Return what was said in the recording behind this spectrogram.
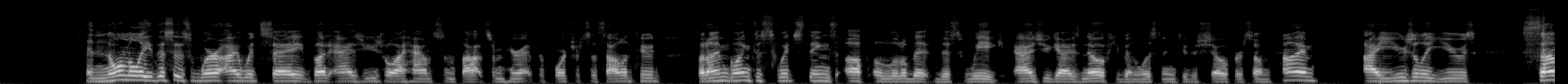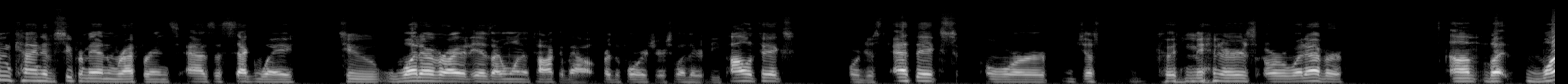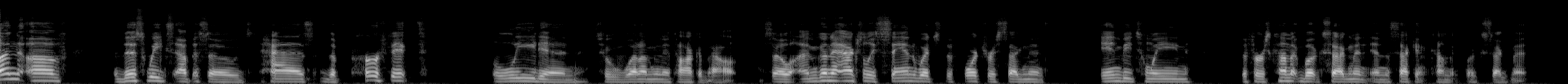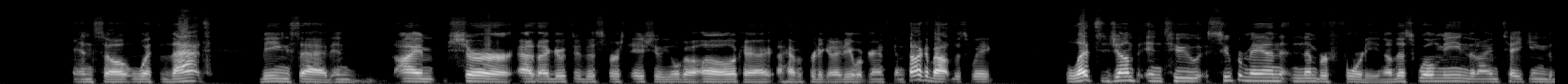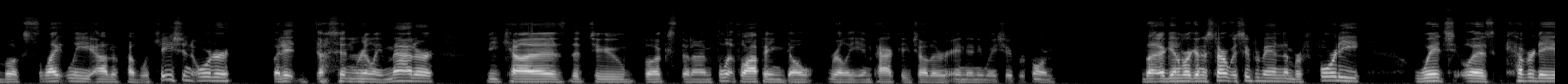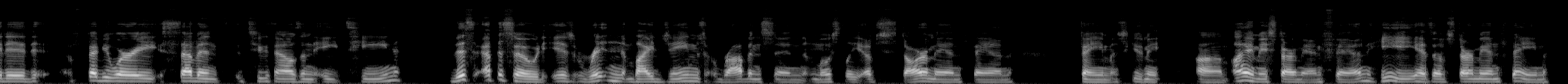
And normally, this is where I would say, but as usual, I have some thoughts from here at the Fortress of Solitude. But I'm going to switch things up a little bit this week. As you guys know, if you've been listening to the show for some time, I usually use some kind of Superman reference as a segue to whatever it is I want to talk about for the Foresters, whether it be politics or just ethics or just good manners or whatever. Um, but one of this week's episodes has the perfect lead in to what I'm going to talk about. So I'm going to actually sandwich the Fortress segment in between the first comic book segment and the second comic book segment. And so, with that being said, and I'm sure as I go through this first issue, you'll go, oh, okay, I have a pretty good idea what Grant's going to talk about this week. Let's jump into Superman number 40. Now, this will mean that I'm taking the book slightly out of publication order, but it doesn't really matter because the two books that I'm flip flopping don't really impact each other in any way, shape, or form. But again, we're going to start with Superman number 40, which was cover dated February 7th, 2018. This episode is written by James Robinson, mostly of Starman fan fame. Excuse me. Um, I am a Starman fan. He is of Starman fame.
